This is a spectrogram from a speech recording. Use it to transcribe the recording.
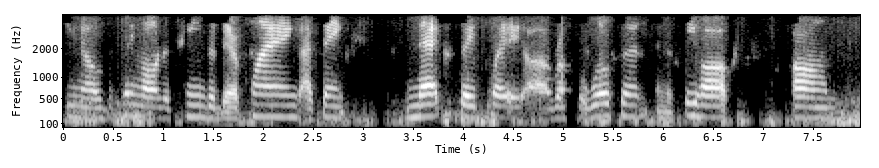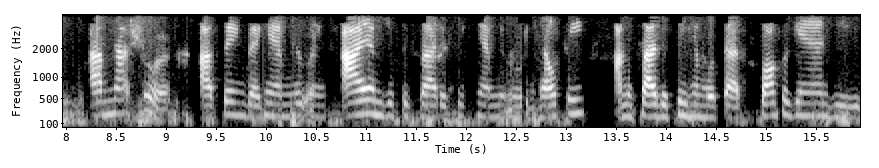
you know, depending on the team that they're playing. I think next they play uh, Russell Wilson and the Seahawks. Um, I'm not sure. I think that Cam Newton. I am just excited to see Cam Newton looking healthy. I'm excited to see him with that spunk again. He's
